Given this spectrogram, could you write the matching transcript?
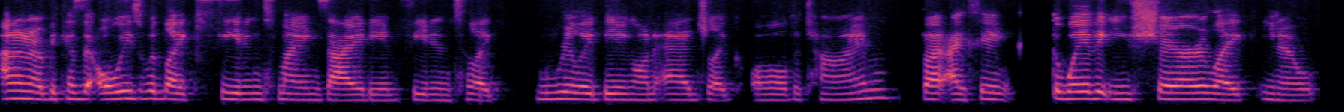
i don't know because it always would like feed into my anxiety and feed into like really being on edge like all the time but i think the way that you share like you know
